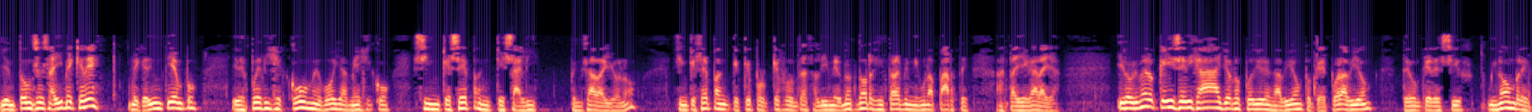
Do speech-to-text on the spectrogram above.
Y entonces ahí me quedé, me quedé un tiempo y después dije, ¿cómo me voy a México sin que sepan que salí? Pensaba yo, ¿no? Sin que sepan que, por qué frontera salí, no, no registrarme en ninguna parte hasta llegar allá. Y lo primero que hice, dije, ah, yo no puedo ir en avión, porque por avión tengo que decir mi nombre.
